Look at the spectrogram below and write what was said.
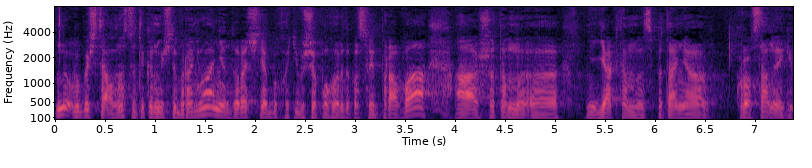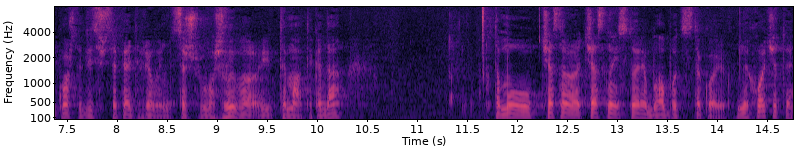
ну вибачте, а у нас тут економічне бронювання. До речі, я би хотів ще поговорити про свої права. А що там, е, як там з питання круасану, які коштують 265 гривень? Це ж важлива тематика, да? Тому чесна, чесна історія була б з такою. Не хочете,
